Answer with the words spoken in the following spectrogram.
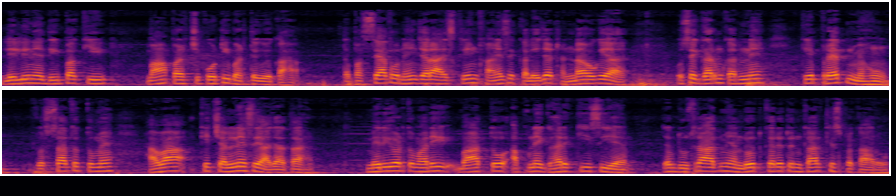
लिली ने दीपक की माँ पर चिकोटी भरते हुए कहा, तपस्या तो नहीं, जरा आइसक्रीम खाने से कलेजा ठंडा हो गया है। उसे गर्म करने के प्रयत्न में हूँ। गुस्सा तो तुम्हें हवा के चलने से आ जाता है। मेरी और तुम्हारी बात तो अपने घर की सी है। जब दूसरा आदमी अनुरोध करे तो इनकार किस प्रकार हो?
